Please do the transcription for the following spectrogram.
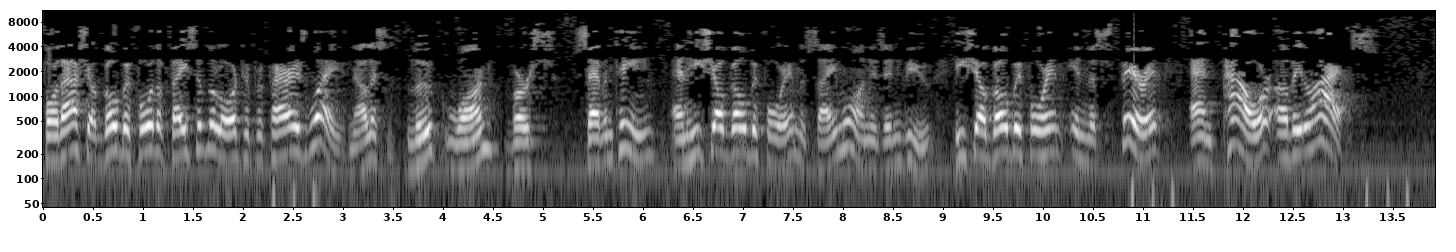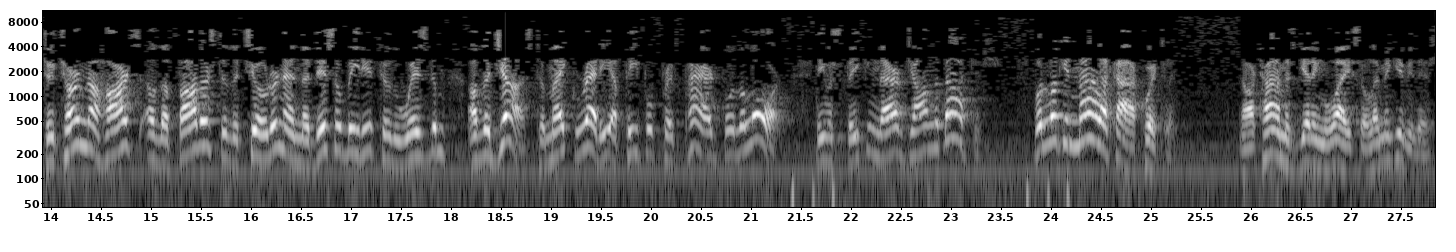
For thou shalt go before the face of the Lord to prepare his ways. Now listen, Luke 1, verse 17. And he shall go before him, the same one is in view. He shall go before him in the spirit and power of Elias to turn the hearts of the fathers to the children and the disobedient to the wisdom of the just, to make ready a people prepared for the Lord. He was speaking there of John the Baptist. But look in Malachi quickly. Now, our time is getting away, so let me give you this.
